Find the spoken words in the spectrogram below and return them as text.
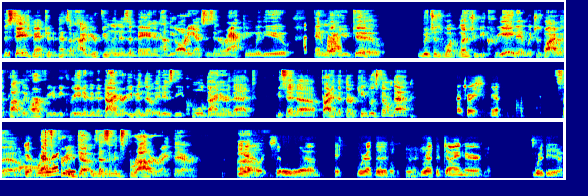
the stage banter depends on how you're feeling as a band and how the audience is interacting with you and what you do, which is what lets you be creative, which is why it was probably hard for you to be creative in a diner, even though it is the cool diner that you said uh Friday the 13th was filmed at. That's right. Yeah. So Yeah. that's pretty dope. That's some inspirato right there. Yeah. Um, like, so um, it, we're at the we're at the diner where the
